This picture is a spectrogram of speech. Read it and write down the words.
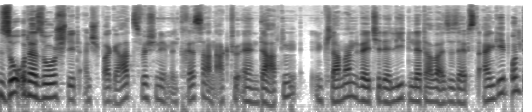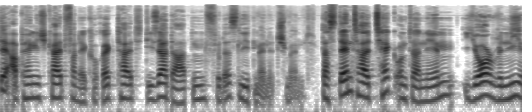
So oder so steht ein Spagat zwischen dem Interesse an aktuellen Daten, in Klammern, welche der Lead netterweise selbst eingibt, und der Abhängigkeit von der Korrektheit dieser Daten für das Lead-Management. Das Dental-Tech-Unternehmen Your Veneer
